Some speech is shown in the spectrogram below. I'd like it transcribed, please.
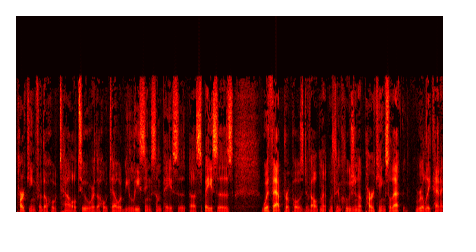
parking for the hotel too, where the hotel would be leasing some paces, uh, spaces with that proposed development with inclusion of parking. So that really kind of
